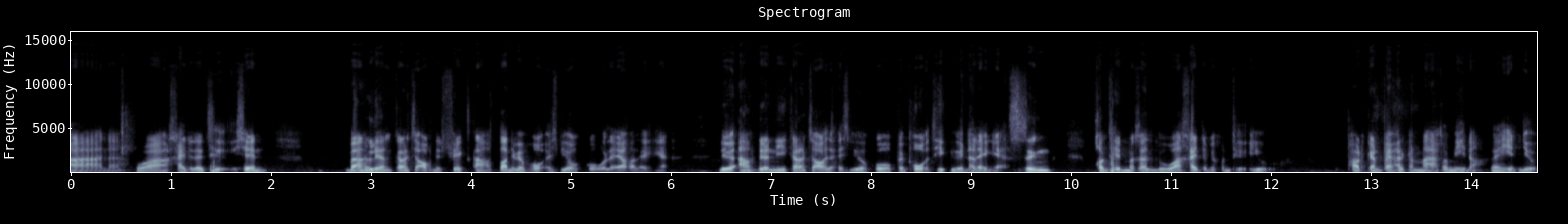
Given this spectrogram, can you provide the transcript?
มานะว่าใครจะได้ถือ เช่น บางเรื่องกำลังจะออก Netflix อ้าวตอนนี้ไปโผล่ HBO Go แล้วอะไรเงี้ยหรืออ้าวเดือนนี้กำลังจะออกจาก HBO Go ไปโผล่ที่อื่นอะไรเงี้ยซึ่งคอนเทนต์มันก็รู้ว่าใครจะเป็นคนถืออยู่ผัดกันไปผัดกันมาก็มีเนาะได้เห็นอยู่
